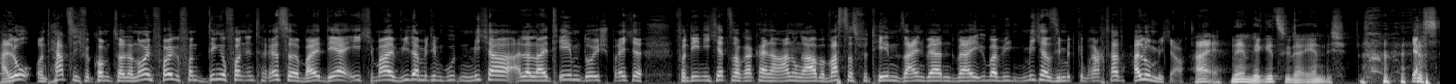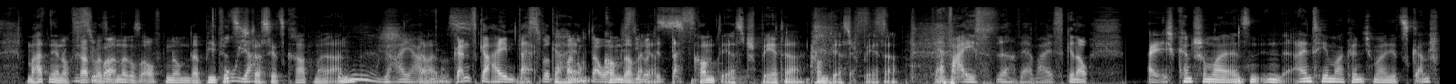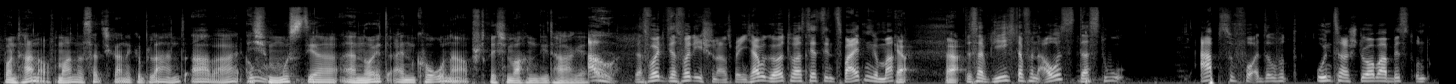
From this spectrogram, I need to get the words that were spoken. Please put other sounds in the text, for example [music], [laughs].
Hallo und herzlich willkommen zu einer neuen Folge von Dinge von Interesse, bei der ich mal wieder mit dem guten Micha allerlei Themen durchspreche, von denen ich jetzt noch gar keine Ahnung habe, was das für Themen sein werden, weil überwiegend Micha sie mitgebracht hat. Hallo Micha. Hi, ne, mir geht's wieder ähnlich. Ja. [laughs] Das, wir hatten ja noch gerade was anderes aufgenommen, da bietet oh, sich ja. das jetzt gerade mal an. Uh, ja, ja, ja ganz geheim, das wird geheim. aber noch dauern. Kommt aber erst, das kommt erst später, kommt erst später. Wer weiß, ne, wer weiß, genau. Ich könnte schon mal, ein Thema könnte ich mal jetzt ganz spontan aufmachen, das hatte ich gar nicht geplant, aber oh. ich musste ja erneut einen Corona-Abstrich machen die Tage. Oh, das wollte, das wollte ich schon ansprechen. Ich habe gehört, du hast jetzt den zweiten gemacht. Ja, ja. Deshalb gehe ich davon aus, dass du ab sofort unzerstörbar bist und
